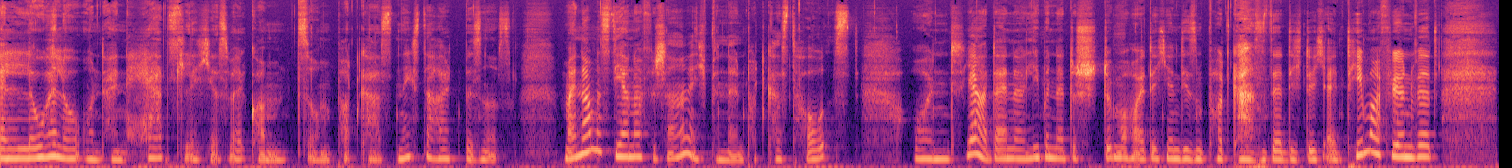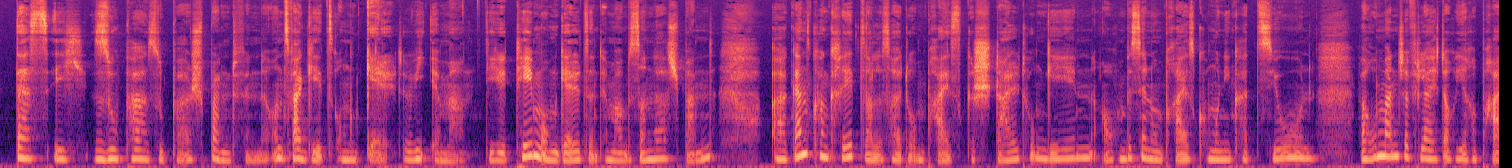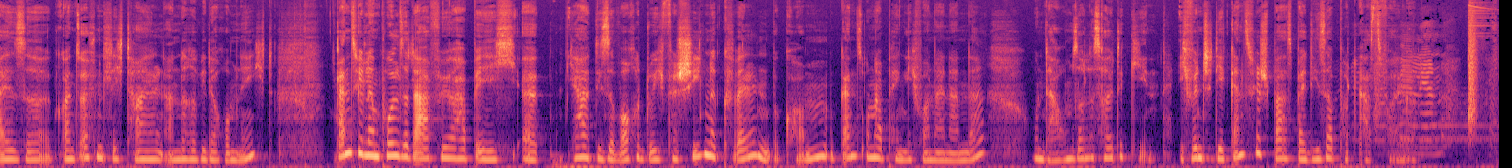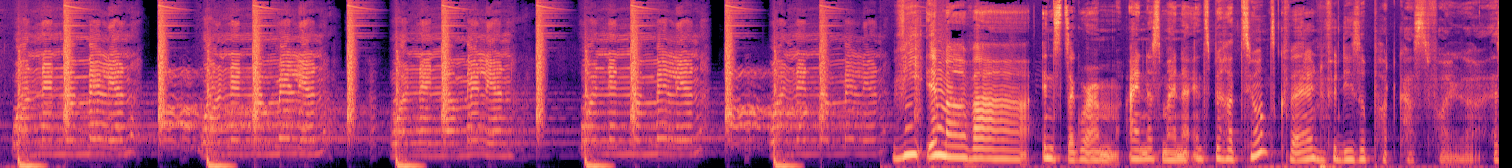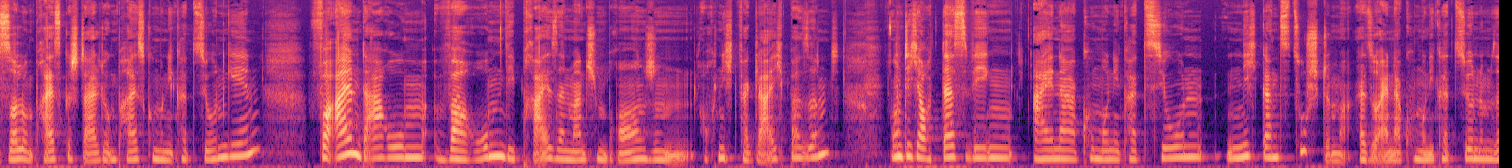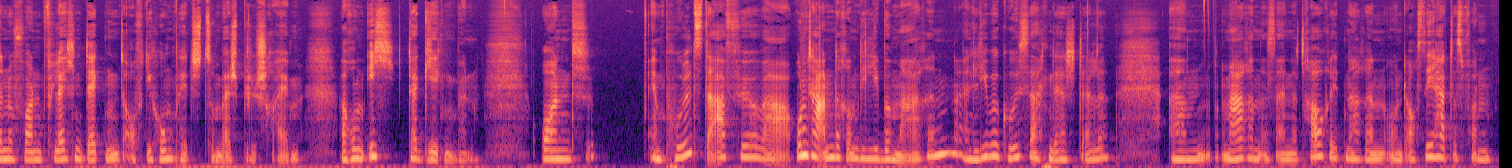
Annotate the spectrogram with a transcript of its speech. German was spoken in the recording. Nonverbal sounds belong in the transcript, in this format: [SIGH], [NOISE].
Hallo, hallo und ein herzliches Willkommen zum Podcast Nächster Halt Business. Mein Name ist Diana Fischer, ich bin dein Podcast-Host und ja, deine liebe nette Stimme heute hier in diesem Podcast, der dich durch ein Thema führen wird, das ich super, super spannend finde. Und zwar geht es um Geld, wie immer. Die Themen um Geld sind immer besonders spannend. Äh, ganz konkret soll es heute um Preisgestaltung gehen, auch ein bisschen um Preiskommunikation, warum manche vielleicht auch ihre Preise ganz öffentlich teilen, andere wiederum nicht. Ganz viele Impulse dafür habe ich äh, ja diese Woche durch verschiedene Quellen bekommen, ganz unabhängig voneinander. Und darum soll es heute gehen. Ich wünsche dir ganz viel Spaß bei dieser Podcast-Folge. Wie immer war Instagram eines meiner Inspirationsquellen für diese Podcast-Folge. Es soll um Preisgestaltung, Preiskommunikation gehen. Vor allem darum, warum die Preise in manchen Branchen auch nicht vergleichbar sind und ich auch deswegen einer Kommunikation nicht ganz zustimme. Also einer Kommunikation im Sinne von flächendeckend auf die Homepage zum Beispiel schreiben. Warum ich dagegen bin. Und Impuls dafür war unter anderem die liebe Maren. Liebe Grüße an der Stelle. Ähm, Maren ist eine Traurednerin und auch sie hat es von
